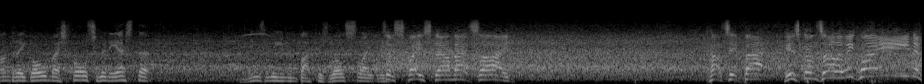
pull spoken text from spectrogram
Andre Gomes, falls to Iniesta. And he's leaning back as well slightly. Of space down that side. Cuts it back. Here's Gonzalo Higuain.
